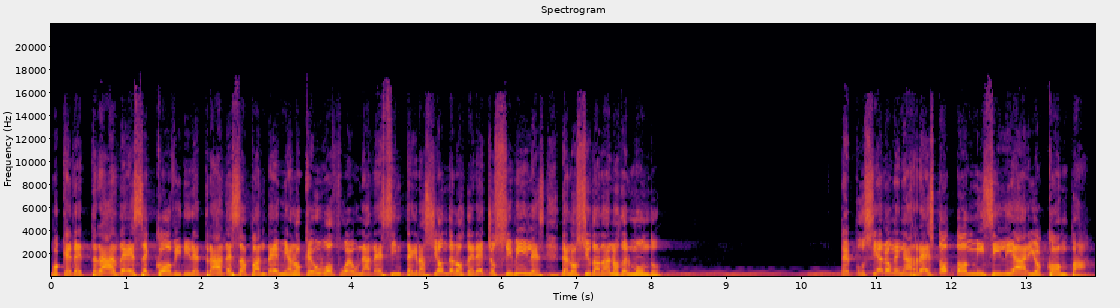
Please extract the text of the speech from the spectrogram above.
Porque detrás de ese COVID y detrás de esa pandemia lo que hubo fue una desintegración de los derechos civiles de los ciudadanos del mundo. Te pusieron en arresto domiciliario, compa.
